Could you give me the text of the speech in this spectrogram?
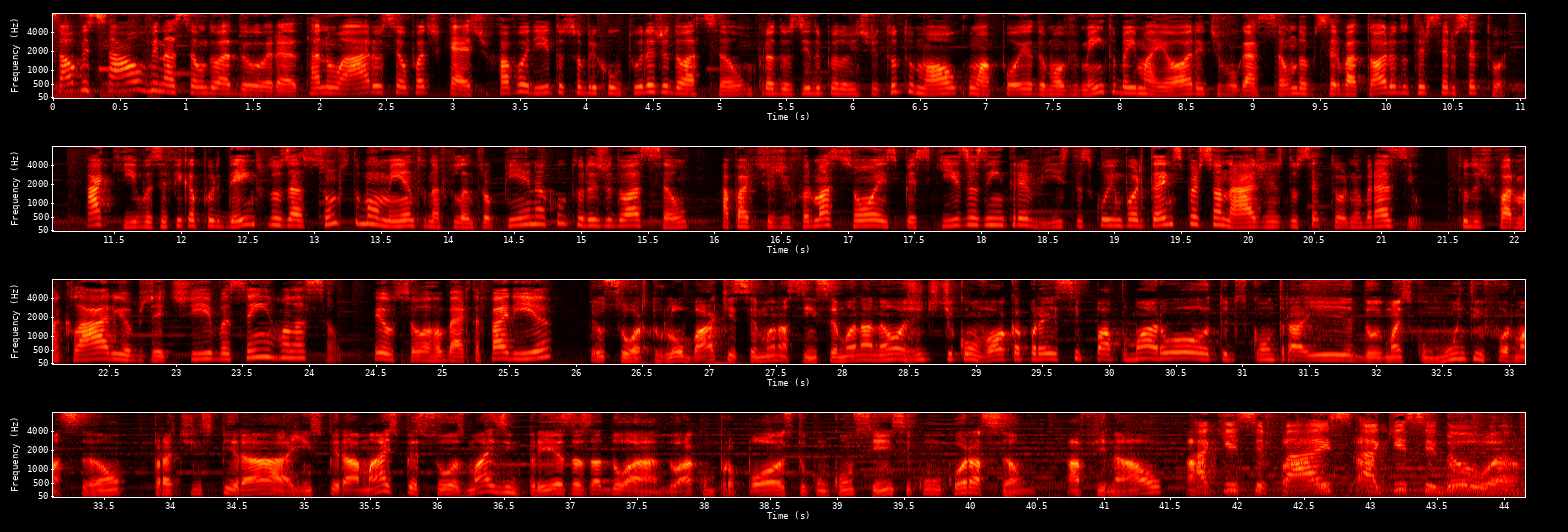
Salve, salve, nação doadora! Tá no ar o seu podcast favorito sobre cultura de doação, produzido pelo Instituto MOL com apoio do Movimento Bem Maior e divulgação do Observatório do Terceiro Setor. Aqui você fica por dentro dos assuntos do momento na filantropia e na cultura de doação, a partir de informações, pesquisas e entrevistas com importantes personagens do setor no Brasil. Tudo de forma clara e objetiva, sem enrolação. Eu sou a Roberta Faria. Eu sou Arthur Loubach e semana sim, semana não, a gente te convoca para esse papo maroto, descontraído, mas com muita informação para te inspirar e inspirar mais pessoas, mais empresas a doar, doar com propósito, com consciência e com o coração. Afinal, aqui, aqui se faz, aqui se doa.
